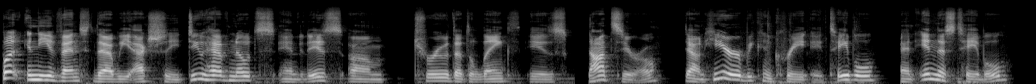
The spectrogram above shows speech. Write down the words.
But in the event that we actually do have notes and it is um, true that the length is not zero down here we can create a table and in this table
